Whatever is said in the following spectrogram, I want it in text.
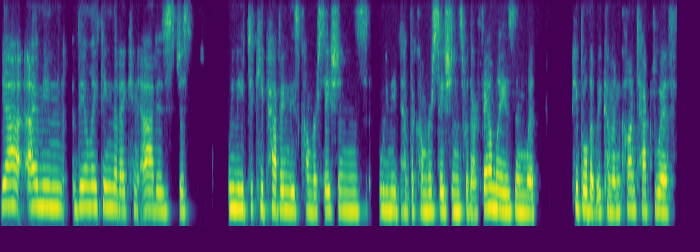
Yeah, I mean, the only thing that I can add is just we need to keep having these conversations. We need to have the conversations with our families and with people that we come in contact with,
